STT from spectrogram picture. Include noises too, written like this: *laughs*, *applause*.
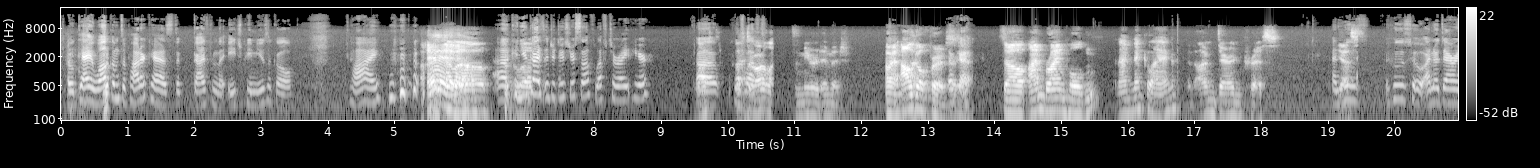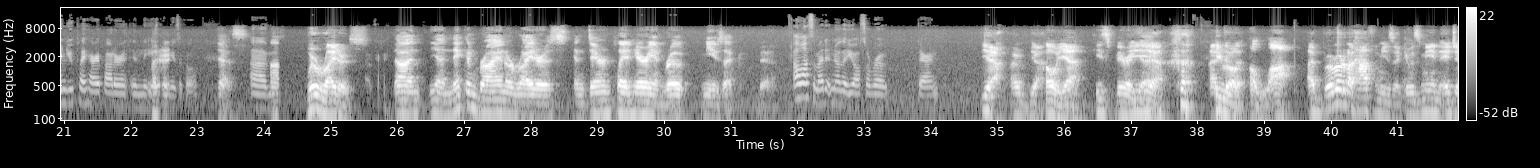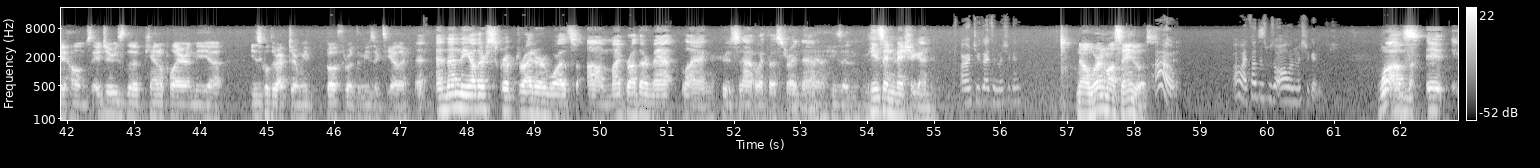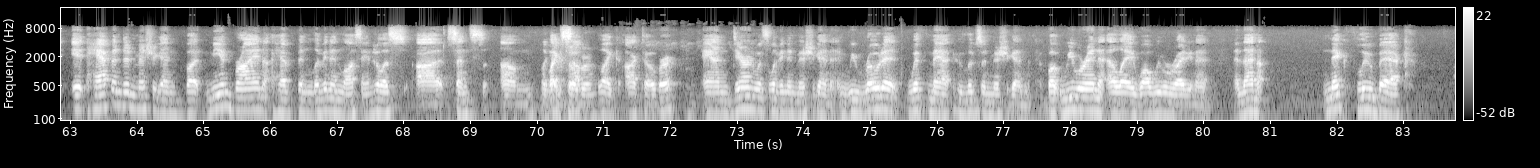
Okay, welcome to Pottercast, the guy from the HP Musical. Hi. *laughs* Hey. Hello. Uh, can you guys introduce yourself left to right here? Left, uh, who's left left? or our left? It's a mirrored image. All right, I'll go first. Okay. So I'm Brian Holden. And I'm Nick Lang. And I'm Darren Criss. And Yes. who's who's who? I know Darren, you play Harry Potter in the HP musical. Yes. Um, Uh, We're writers. okay. Uh, yeah, Nick and Brian are writers, and Darren played Harry and wrote music. Yeah. Oh, awesome! I didn't know that you also wrote, Darren. Yeah. I, yeah. Oh yeah, He's very good. Yeah. *laughs* I he wrote a lot. I wrote about half the music. It was me and AJ Holmes. AJ was the piano player and the uh, musical director, and we both wrote the music together. And then the other script writer was um, my brother Matt Lang, who's not with us right now. Yeah, he's in. He's in Michigan. Aren't you guys in Michigan? No, we're in Los Angeles. Oh, oh, I thought this was all in Michigan. Was. Um, it it happened in Michigan, but me and Brian have been living in Los Angeles uh, since um, Like some- October? like October. And Darren was living in Michigan, and we wrote it with Matt, who lives in Michigan. But we were in LA while we were writing it, and then Nick flew back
